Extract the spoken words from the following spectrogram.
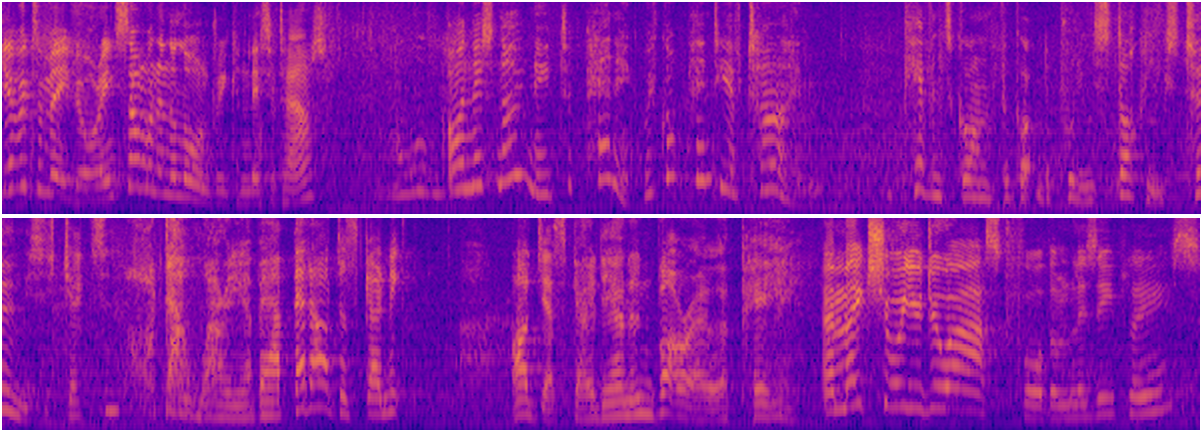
Give it to me, Doreen. Someone in the laundry can let it out. Oh, and there's no need to panic. We've got plenty of time. Kevin's gone and forgotten to put in stockings too, Mrs. Jackson. Oh, don't worry about that. I'll just go nick. I'll just go down and borrow a pair. And make sure you do ask for them, Lizzie, please.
